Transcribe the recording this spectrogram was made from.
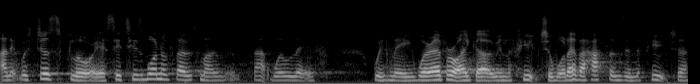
and it was just glorious. It is one of those moments that will live with me wherever I go in the future, whatever happens in the future.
